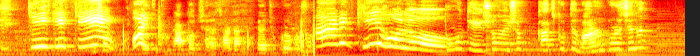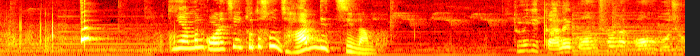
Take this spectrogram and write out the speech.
এই কি কি কি? ওই। রাখো ছাড়া ছাটা এখানে চুপ করে বসো। আরে কি হলো? তোমাকে এই সময় এসব কাজ করতে বারণ করেছে না? কি এমন করেছি? একটু তো শুধু ঝাড় দিচ্ছিলাম। তুমি কি কানে কম শোনো না কম বোঝো?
